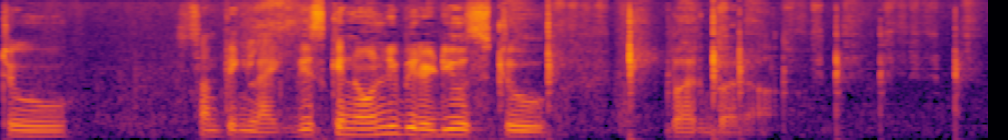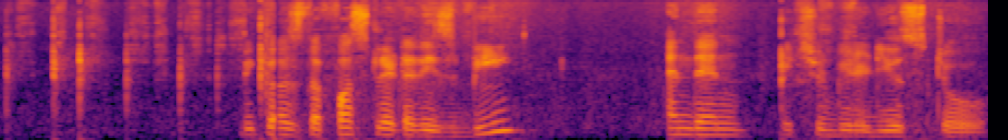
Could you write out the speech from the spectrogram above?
to something like this can only be reduced to Barbara because the first letter is B and then it should be reduced to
